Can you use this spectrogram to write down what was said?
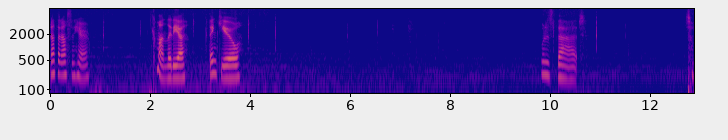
Nothing else in here. Come on, Lydia. Thank you. What is that? To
